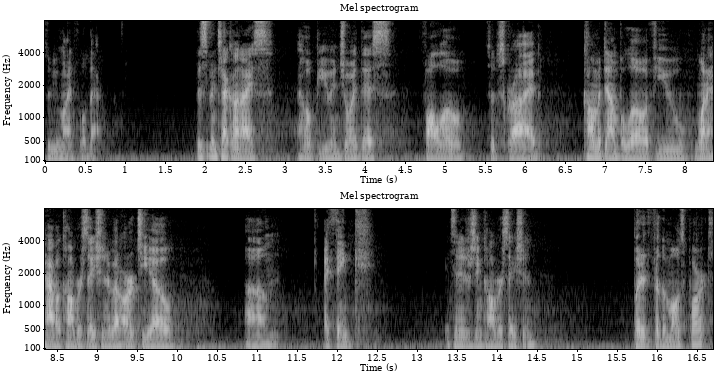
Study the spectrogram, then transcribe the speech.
so be mindful of that. This has been Tech on Ice. I hope you enjoyed this follow, subscribe, comment down below if you want to have a conversation about RTO. Um, I think it's an interesting conversation, but it, for the most part,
